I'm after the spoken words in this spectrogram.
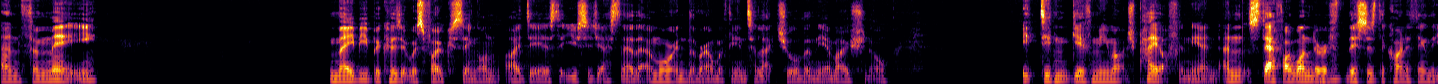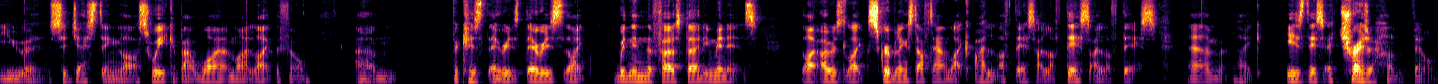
And for me maybe because it was focusing on ideas that you suggest there that are more in the realm of the intellectual than the emotional. It didn't give me much payoff in the end. And steph i wonder mm-hmm. if this is the kind of thing that you were suggesting last week about why i might like the film. Um, because there is there is like within the first 30 minutes like i was like scribbling stuff down like i love this i love this i love this. Um, like is this a treasure hunt film?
